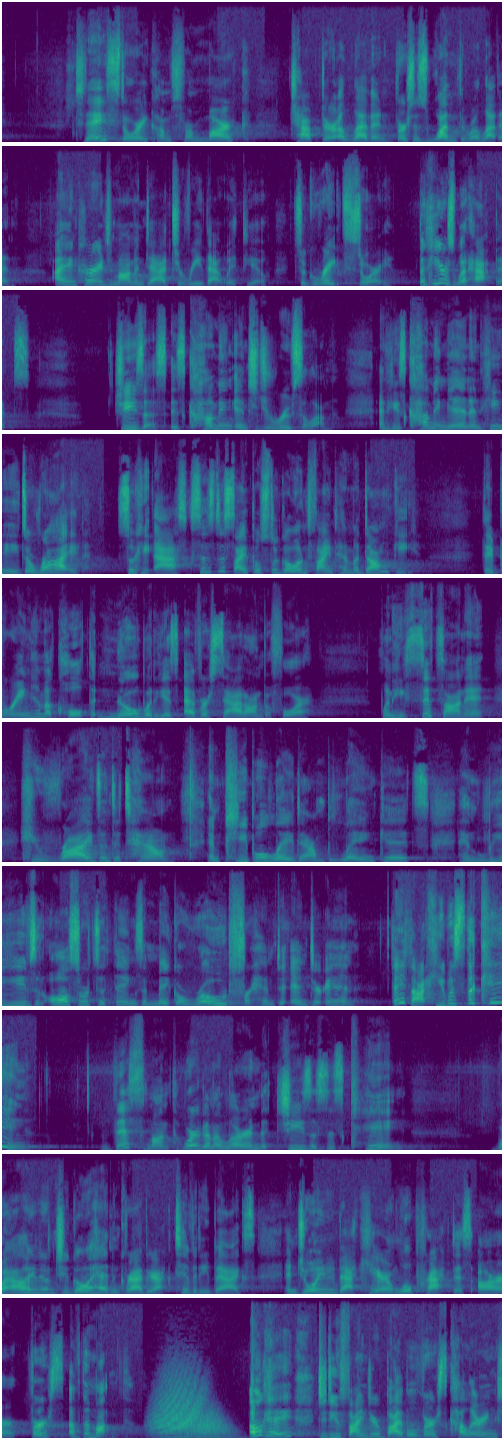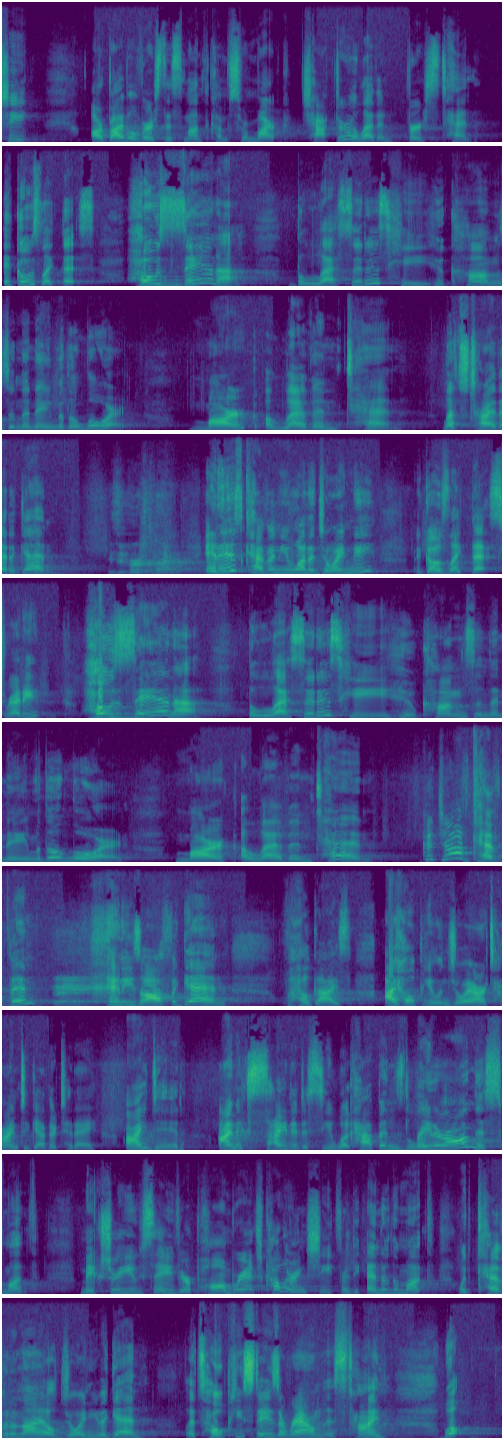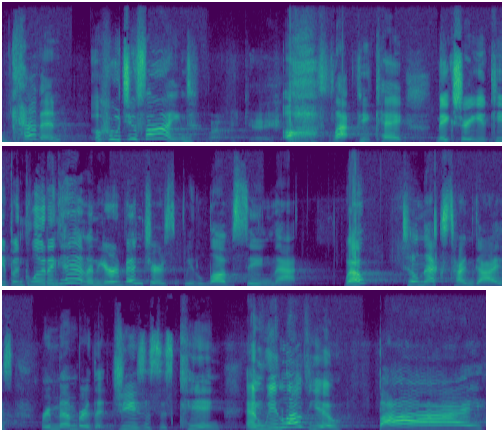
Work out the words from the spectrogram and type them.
Today's story comes from Mark chapter 11, verses 1 through 11. I encourage mom and dad to read that with you. It's a great story. But here's what happens Jesus is coming into Jerusalem, and he's coming in and he needs a ride. So he asks his disciples to go and find him a donkey. They bring him a colt that nobody has ever sat on before. When he sits on it, he rides into town, and people lay down blankets and leaves and all sorts of things and make a road for him to enter in. They thought he was the king. This month, we're going to learn that Jesus is king. Why don't you go ahead and grab your activity bags and join me back here and we'll practice our verse of the month. Okay, did you find your Bible verse coloring sheet? Our Bible verse this month comes from Mark chapter 11, verse 10. It goes like this Hosanna! Blessed is he who comes in the name of the Lord. Mark 11, 10. Let's try that again. Is it verse time? It is, Kevin. You want to join me? It goes like this. Ready? Hosanna! Blessed is he who comes in the name of the Lord. Mark 11, 10. Good job, Kevin. And he's off again. Well, guys, I hope you enjoy our time together today. I did. I'm excited to see what happens later on this month. Make sure you save your palm branch coloring sheet for the end of the month when Kevin and I will join you again. Let's hope he stays around this time. Well, Kevin, who'd you find? Flat PK. Oh, Flat PK. Make sure you keep including him in your adventures. We love seeing that. Well, till next time, guys, remember that Jesus is King and we love you. Bye.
